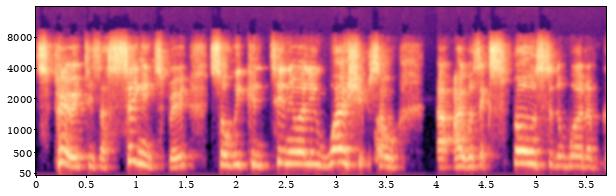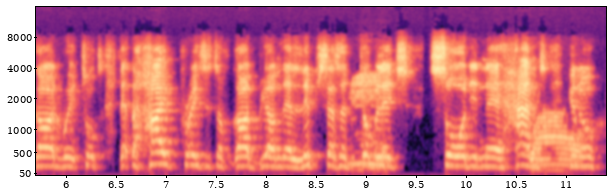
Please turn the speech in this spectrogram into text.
spirit is a singing spirit. So we continually worship. So uh, I was exposed to the word of God where it talks, let the high praises of God be on their lips as a mm. double-edged sword in their hands, wow. you know,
